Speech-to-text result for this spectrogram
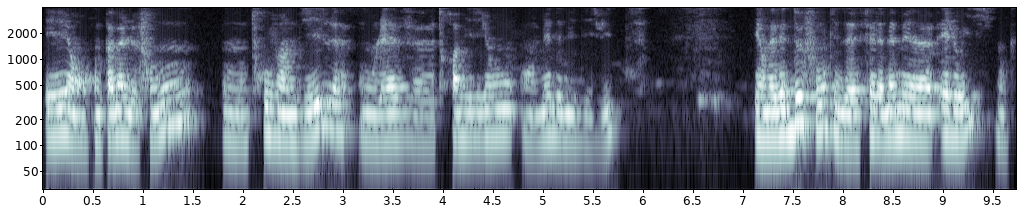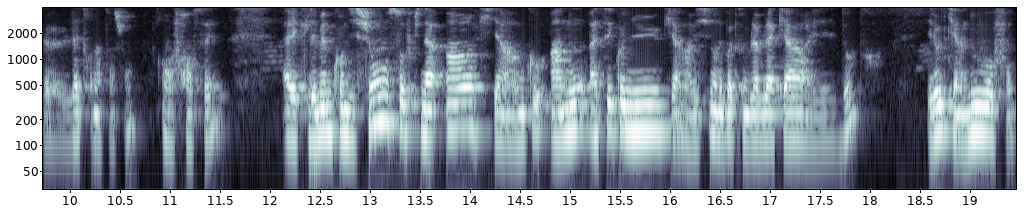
Et on compte pas mal de fonds, on trouve un deal, on lève 3 millions en mai 2018. Et on avait deux fonds qui nous avaient fait la même LOI, donc euh, lettre d'intention, en français, avec les mêmes conditions, sauf qu'il y en a un qui a un, nom assez connu, qui a investi dans des boîtes comme Blablacar et d'autres, et l'autre qui a un nouveau fonds.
